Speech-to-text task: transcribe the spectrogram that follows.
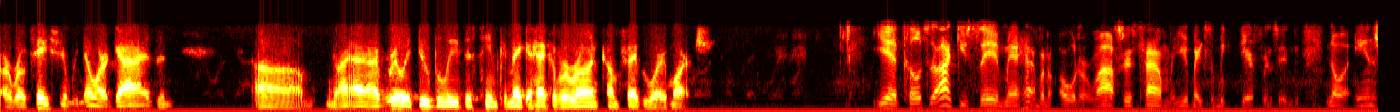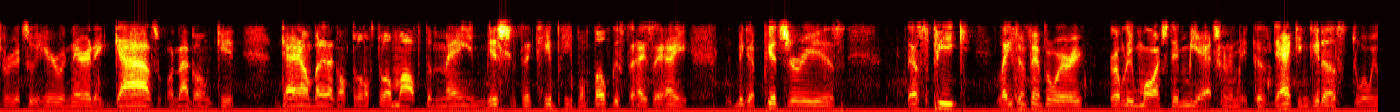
our rotation, we know our guys, and um, I, I really do believe this team can make a heck of a run come February March. Yeah, coach. Like you said, man, having an older roster this time of year makes a big difference. And you know, an injury or two here and there, that guys are not going to get down, but they're to throw, throw them off the main mission to keep keep them focused. To hey, say, hey, the bigger picture is let's peak late in February, early March, then MEAC tournament because that can get us to where we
